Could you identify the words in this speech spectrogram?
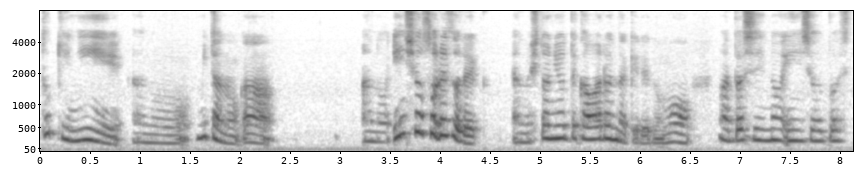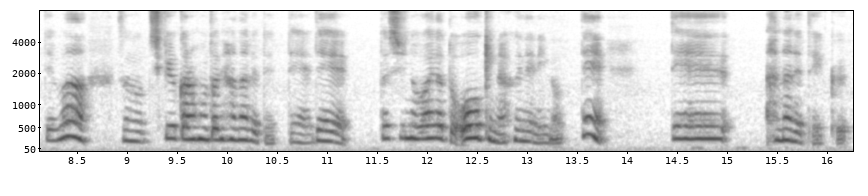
時にあの見たのがあの印象それぞれあの人によって変わるんだけれども私の印象としてはその地球から本当に離れてってで私の場合だと大きな船に乗ってで離れていく。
